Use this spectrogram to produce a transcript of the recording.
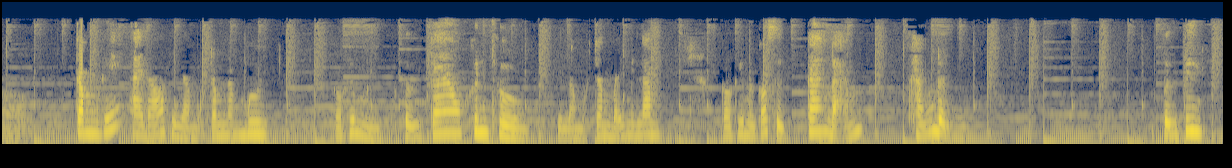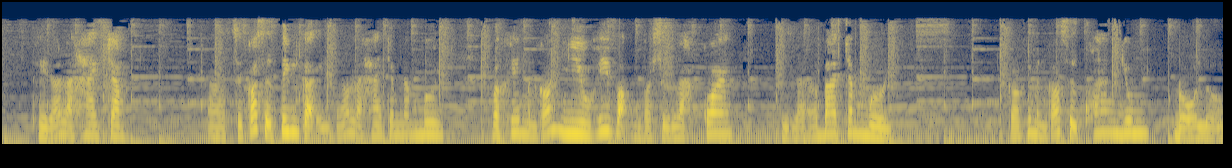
uh, căm ghét ai đó thì là 150 còn khi mình tự cao khinh thường thì là 175 còn khi mình có sự can đảm khẳng định tự tin thì đó là 200 à, ờ, sự có sự tin cậy nó là 250 và khi mình có nhiều hy vọng và sự lạc quan thì là ở 310 còn khi mình có sự khoan dung độ lượng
